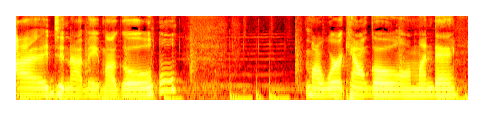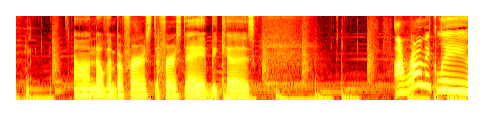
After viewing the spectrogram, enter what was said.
I did not make my goal, my word count goal on Monday on November 1st, the first day, because ironically,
